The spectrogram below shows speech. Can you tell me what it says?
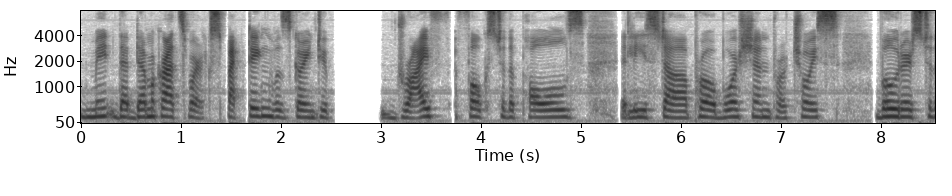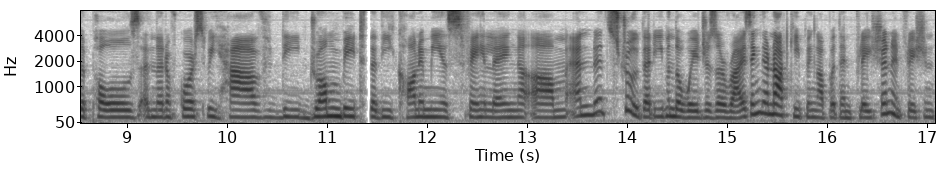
made, that democrats were expecting was going to drive folks to the polls at least uh, pro-abortion pro-choice voters to the polls. And then, of course, we have the drumbeat that the economy is failing. Um, and it's true that even though wages are rising, they're not keeping up with inflation. Inflation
